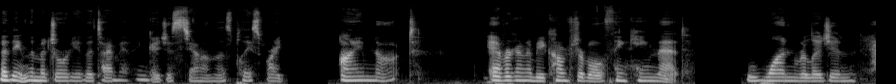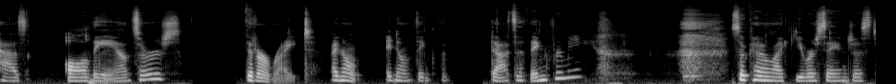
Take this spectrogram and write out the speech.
I think the majority of the time, I think I just stand on this place where I, I'm not ever going to be comfortable thinking that one religion has all the answers that are right. I don't, I don't think that that's a thing for me. so kind of like you were saying, just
